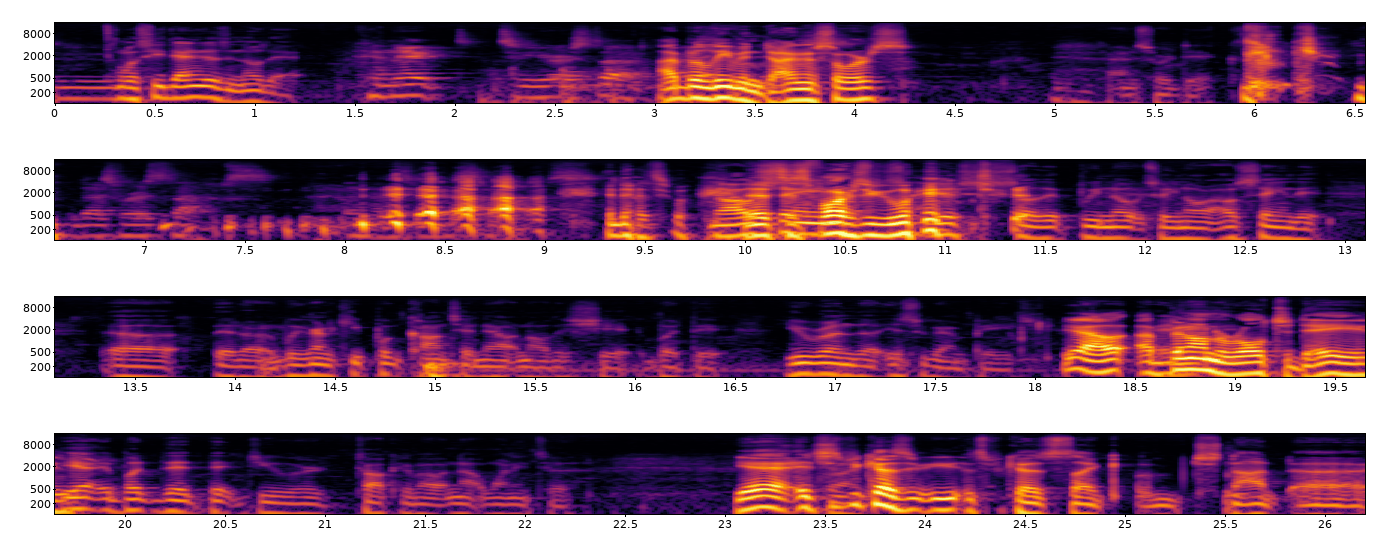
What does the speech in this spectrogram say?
to Well, see, Danny doesn't know that. connect to your stuff? I right? believe in dinosaurs. Dinosaur dicks. That's where it stops. And that's where it stops. and that's what, No, that's as far as we went. Just so that we know, so you know, I was saying that uh, that uh, we're gonna keep putting content out and all this shit, but that you run the Instagram page. Yeah, I- I've been And- on the roll today. Yeah, but that, that you were talking about not wanting to. Yeah, it's just Right. because it's because like I'm just not uh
